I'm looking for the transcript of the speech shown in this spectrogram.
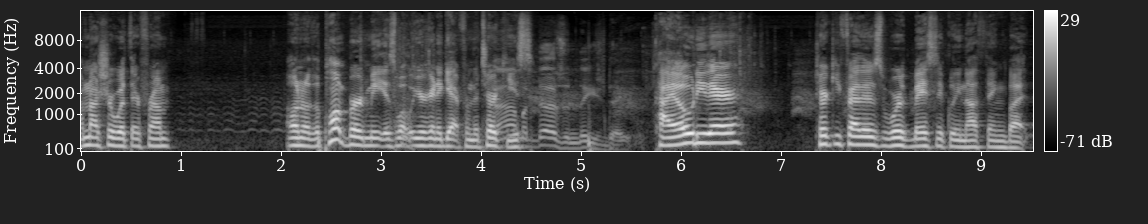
I'm not sure what they're from. Oh no, the plump bird meat is what you're gonna get from the turkeys. Coyote there. Turkey feathers worth basically nothing, but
